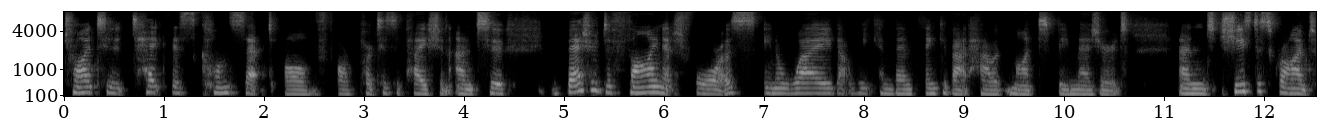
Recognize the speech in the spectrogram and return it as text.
tried to take this concept of our participation and to better define it for us in a way that we can then think about how it might be measured. And she's described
